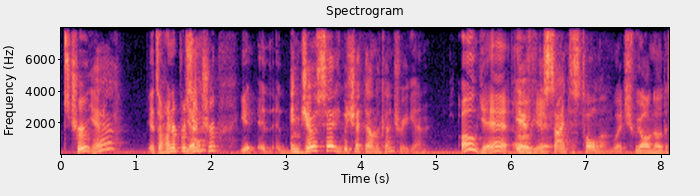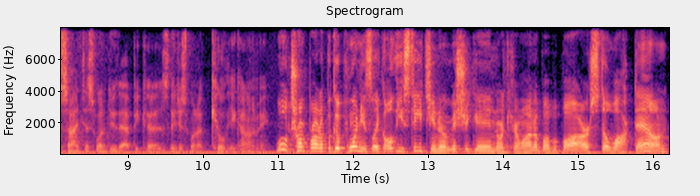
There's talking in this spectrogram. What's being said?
It's true. Yeah. It's 100% Yeah. true. Yeah, it- it- And Joe said he would shut down the country again. Oh, yeah. If oh, yeah. the scientists told him, which we all know the scientists want to do that because they just want to kill the economy. well, Trump brought up a good point. He's like, all these states, you know, Michigan, North Carolina, blah, blah, blah, are still locked down,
